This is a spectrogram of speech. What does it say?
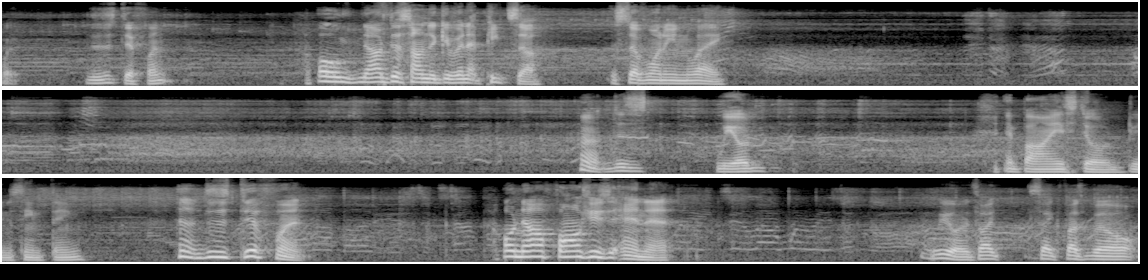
Wait, this is different. Oh, now this time they're giving it pizza instead of running away. Huh, this is weird. And Bonnie's still doing the same thing. Huh, this is different. Oh, now Foxy's in it. Weird. It's like it's like Fazbear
